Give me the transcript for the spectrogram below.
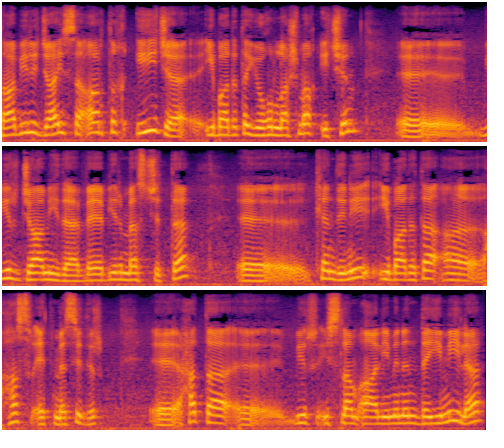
tabiri caizse artık iyice ibadete yoğunlaşmak için e, bir camide veya bir mescitte e, kendini ibadete e, hasr etmesidir. E, hatta e, bir İslam aliminin deyimiyle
